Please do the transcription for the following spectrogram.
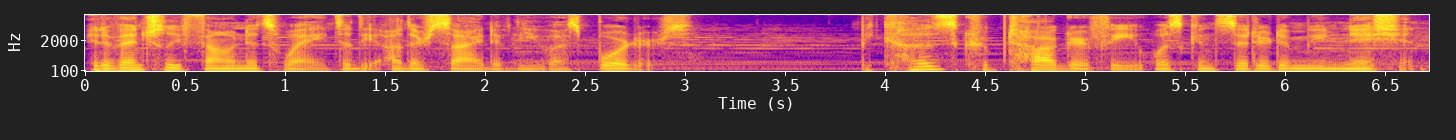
it eventually found its way to the other side of the US borders. Because cryptography was considered a munition,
